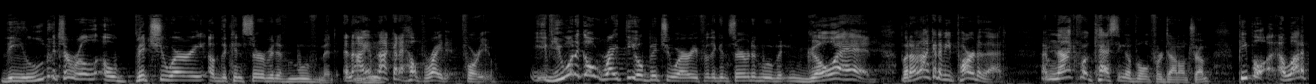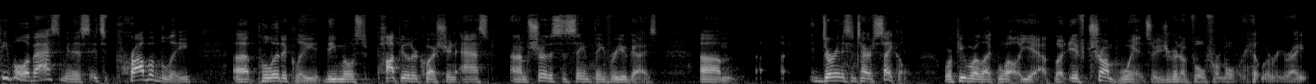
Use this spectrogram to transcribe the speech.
the literal obituary of the conservative movement, and I am not going to help write it for you. If you want to go write the obituary for the conservative movement, go ahead. But I'm not going to be part of that. I'm not casting a vote for Donald Trump. People, a lot of people have asked me this. It's probably uh, politically the most popular question asked, and I'm sure this is the same thing for you guys, um, during this entire cycle, where people are like, well, yeah, but if Trump wins, so you're going to vote for him over Hillary, right?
